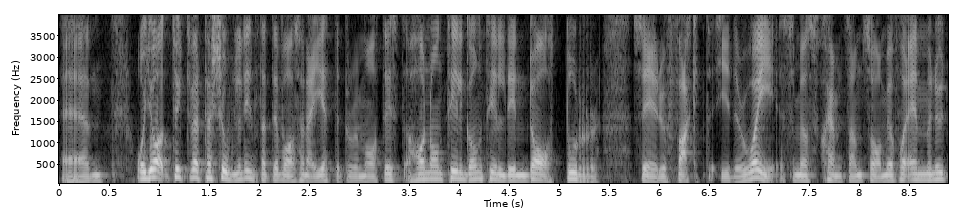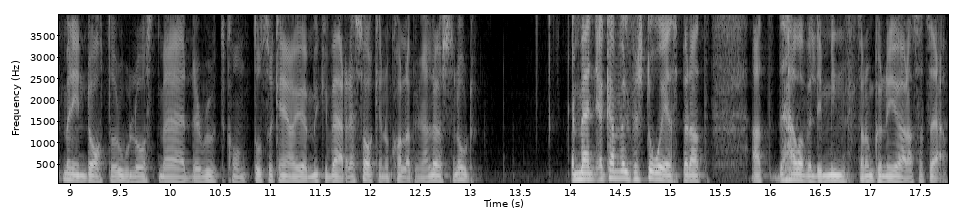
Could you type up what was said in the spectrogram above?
Ehm, och jag tyckte väl personligen inte att det var sådär jätteproblematiskt. Har någon tillgång till din dator så är du fucked either way. Som jag skämtsamt sa, om jag får en minut med din dator olåst med root-konto så kan jag göra mycket värre saker än att kolla på dina lösenord. Men jag kan väl förstå Jesper att, att det här var väl det minsta de kunde göra så att säga.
